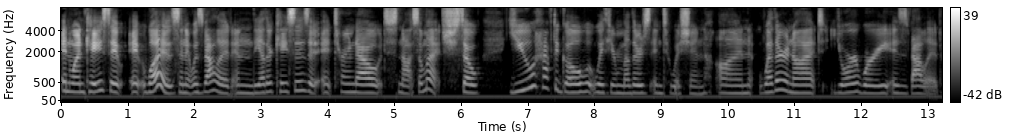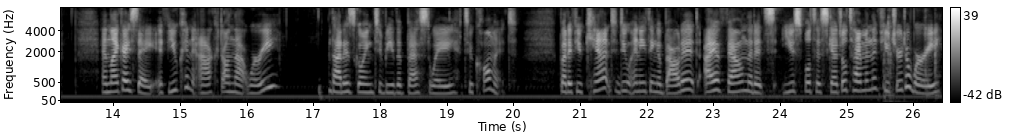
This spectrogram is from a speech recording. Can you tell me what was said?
in one case it, it was and it was valid. And the other cases it, it turned out not so much. So you have to go with your mother's intuition on whether or not your worry is valid. And like i say if you can act on that worry that is going to be the best way to calm it. But if you can't do anything about it, I have found that it's useful to schedule time in the future to worry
